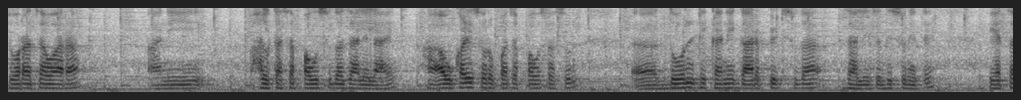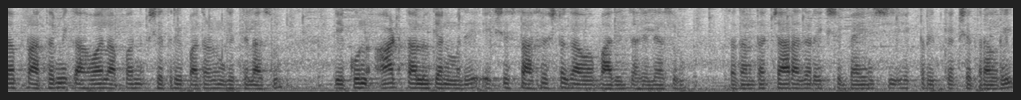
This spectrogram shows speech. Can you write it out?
जोराचा वारा आणि हलकासा पाऊससुद्धा झालेला आहे. हा अवकाळी स्वरूपाचा पाऊस असून दोन ठिकाणी गारपीटसुद्धा झाल्याचं दिसून येते. याचा प्राथमिक अहवाल आपण क्षेत्रीय पातळीवरून घेतलेला असून एकूण आठ तालुक्यांमध्ये एकशे सहासष्ट गावं बाधित झालेली असून साधारणतः चार हजार एकशे ब्याऐंशी हेक्टर इतक्या क्षेत्रावरील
